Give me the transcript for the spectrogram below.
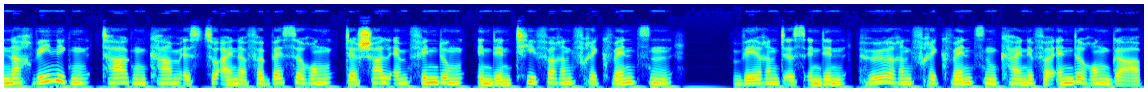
Nach wenigen Tagen kam es zu einer Verbesserung der Schallempfindung in den tieferen Frequenzen, während es in den höheren Frequenzen keine Veränderung gab.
